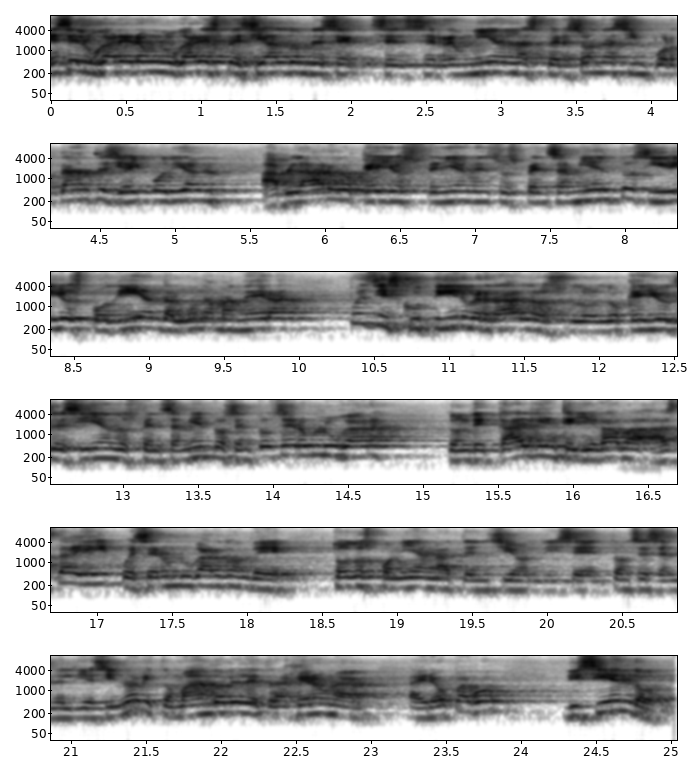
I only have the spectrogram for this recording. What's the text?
Ese lugar era un lugar especial donde se, reunían las personas importantes y ahí podían hablar lo que ellos tenían en sus pensamientos y ellos podían de alguna manera pues discutir, ¿verdad? lo, que ellos decían, los pensamientos. Entonces era un lugar donde alguien que llegaba hasta ahí, pues era un lugar donde todos ponían atención, dice entonces en el 19, y tomándole le trajeron a Aerópago diciendo,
